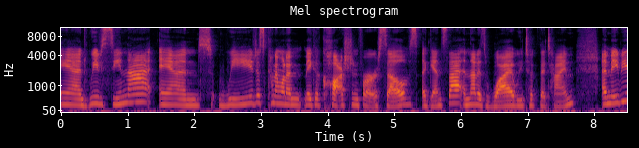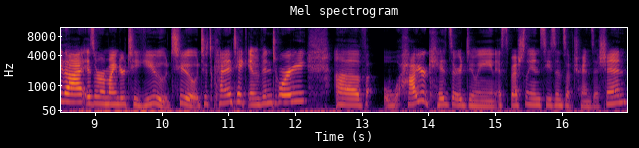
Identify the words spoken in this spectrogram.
And we've seen that, and we just kind of want to make a caution for ourselves against that. And that is why we took the time. And maybe that is a reminder to you, too, to kind of take inventory of how your kids are doing, especially in seasons of transition,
